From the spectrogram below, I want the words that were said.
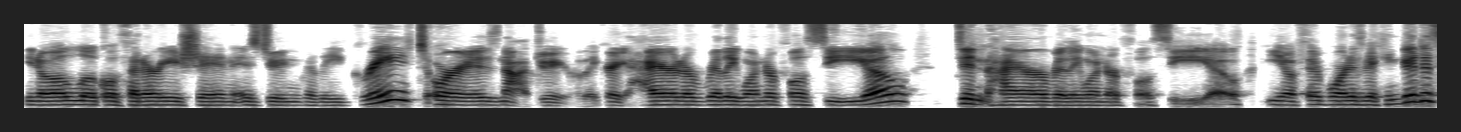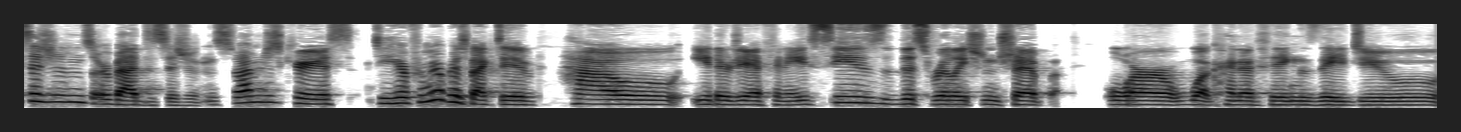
you know a local federation is doing really great or is not doing really great hired a really wonderful ceo didn't hire a really wonderful CEO. You know, if their board is making good decisions or bad decisions. So I'm just curious to hear from your perspective how either JFNA sees this relationship or what kind of things they do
